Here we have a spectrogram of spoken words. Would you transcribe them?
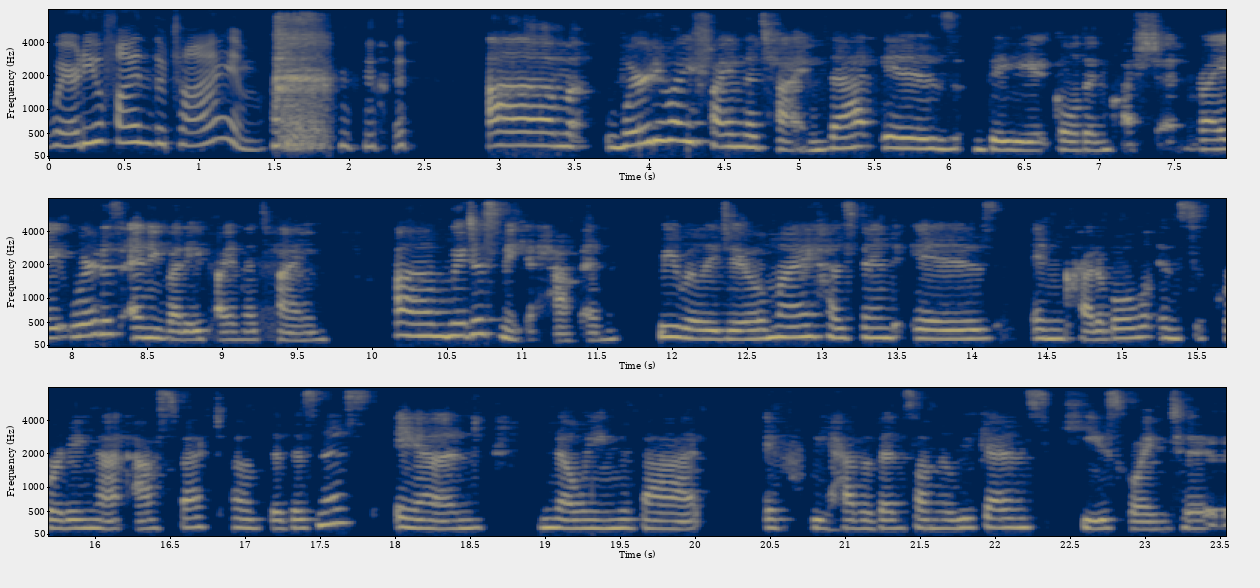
Where do you find the time? um, where do I find the time? That is the golden question, right? Where does anybody find the time? Um, we just make it happen. We really do. My husband is incredible in supporting that aspect of the business and knowing that if we have events on the weekends, he's going to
